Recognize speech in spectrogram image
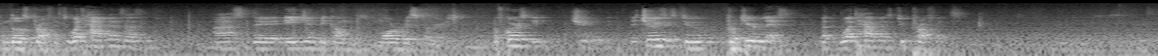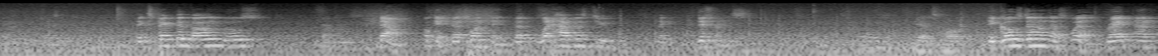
from those profits? What happens as as the agent becomes more risk averse? Of course, it the choice is to procure less, but what happens to profits? The expected value goes down. Okay, that's one thing. But what happens to like difference? Yeah, it's more. It goes down as well, right? And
